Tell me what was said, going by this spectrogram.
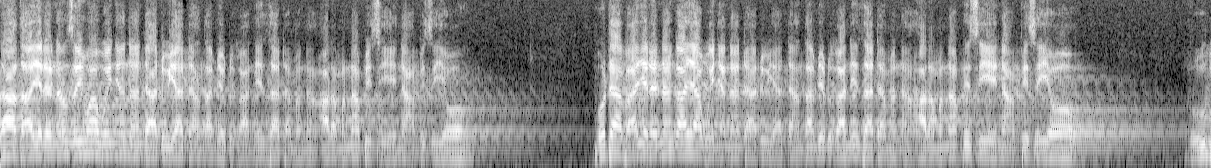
ရသာယရဏံစိဝဝိညာဏဓာတုယတံသံပြုတ်တကနိသဓမ္မနံအာရမဏပစ္စေနပစ္စယောဘုဒ္ဓဘာယရဏံကာယဝိညာဏဓာတုယတံသံပြုတ်တကနိသဓမ္မနံအာရမဏပစ္စေနပစ္စယောရူပ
